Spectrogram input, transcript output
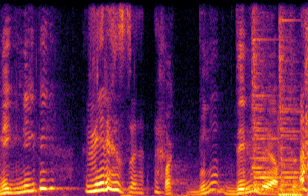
ne, ne, ne gibi? Veri hızı. Bak bunu demin de yaptım.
